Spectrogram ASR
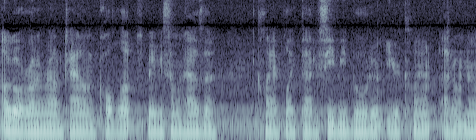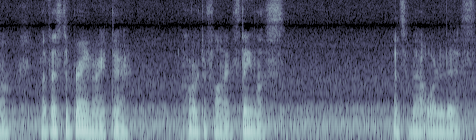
I'll go run around town and call up. Maybe someone has a clamp like that, or CV boot, or ear clamp. I don't know, but that's the brand right there. Hard to find. Stainless. That's about what it is.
